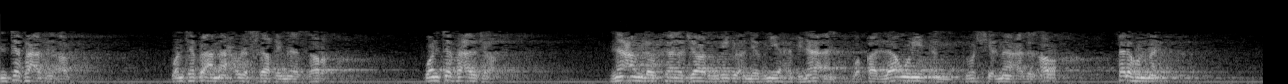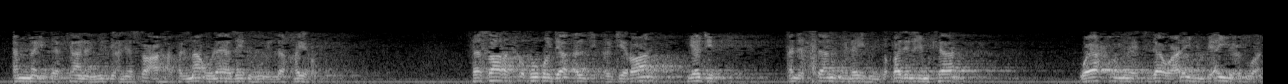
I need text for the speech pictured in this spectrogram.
انتفع في الأرض وانتفع ما حول الساقي من الزرع وانتفع الجار. نعم لو كان الجار يريد أن يبنيها بناء وقال لا أريد أن تمشي الماء على الأرض فله المنع. أما إذا كان يريد أن يصرعها فالماء لا يزيده إلا خيرا. فصارت حقوق الجيران يجب الإحسان إليهم بقدر الإمكان ويحرم الاعتداء عليهم بأي عدوان.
